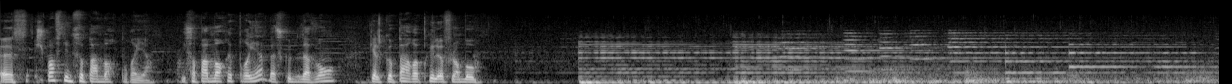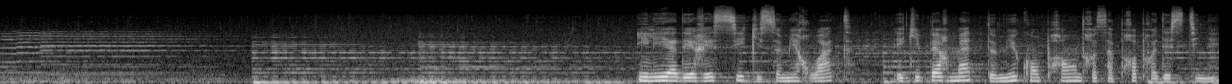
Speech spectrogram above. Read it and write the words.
euh, je pense qu'ils ne sont pas morts pour rien. Ils ne sont pas morts pour rien parce que nous avons quelque part repris le flambeau. Il y a des récits qui se miroitent et qui permettent de mieux comprendre sa propre destinée.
